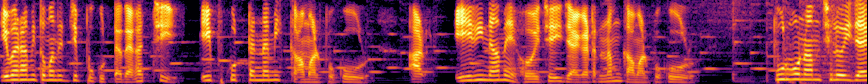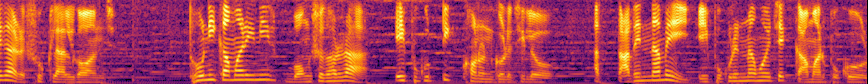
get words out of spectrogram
এবার আমি তোমাদের যে পুকুরটা দেখাচ্ছি, এই পুকুরটার নামই কামার পুকুর আর এরই নামে হয়েছে এই জায়গাটার নাম কামারপুকুর। পূর্ব নাম ছিল এই জায়গার শুক্লালগঞ্জ। ধনী কামারিনীর বংশধররা এই পুকুরটি খনন করেছিল আর তাদের নামেই এই পুকুরের নাম হয়েছে কামার পুকুর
